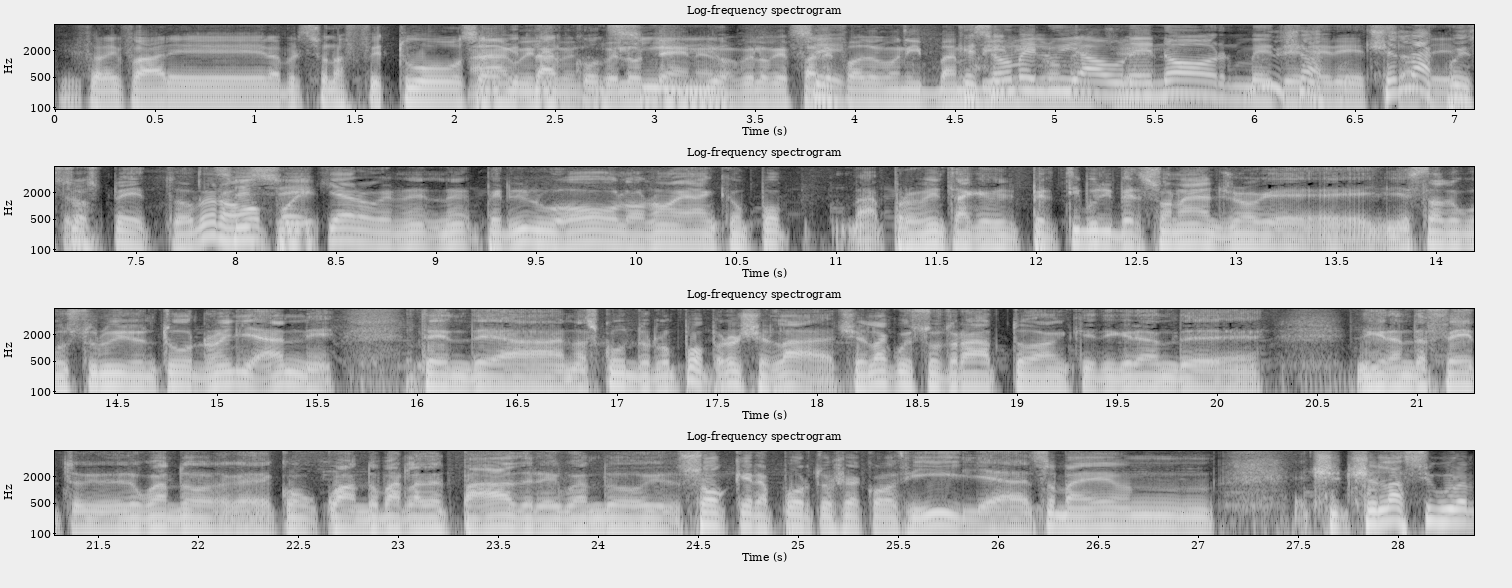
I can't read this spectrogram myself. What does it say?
Gli farei fare la persona affettuosa Ah, che dà il quello consiglio. tenero, quello che fa le foto con i bambini Che secondo me lui ha un'enorme Lui tenerezza. ce l'ha dentro. questo aspetto, però Sì, poi sì. è chiaro che ne- ne- per il ruolo no, è anche un po', ma probabilmente anche per, per il tipo di personaggio che gli è stato costruito intorno negli anni, tende a nasconderlo un po', però ce l'ha, ce l'ha questo tratto anche di grande, di grande affetto, quando, eh, quando parla del padre, quando so che rapporto c'ha con la figlia, insomma è un, ce, ce l'ha sicuramente,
